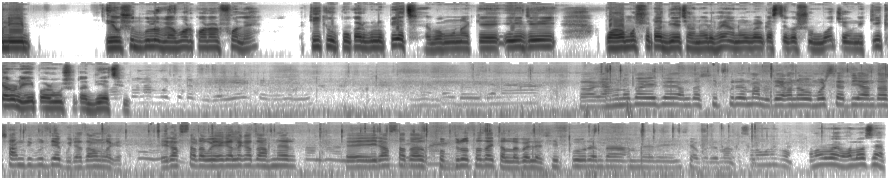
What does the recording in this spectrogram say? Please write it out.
উনি এই ওষুধগুলো ব্যবহার করার ফলে কি কি উপকারগুলো পেয়েছে এবং ওনাকে এই যে পরামর্শটা দিয়েছে আনোয়ার ভাই আনোয়ার ভাইয়ের কাছ থেকে শুনব যে উনি কি কারণে এই পরামর্শটা দিয়েছেন। হ্যাঁ, এখনও তো এই যে আমরা শিবপুরের মানুষ এখনও মরসা দিয়ে আমরা শান্তিপুর দিয়ে ঘুরে যাওয়ান লাগে। এই রাস্তাটা ওই গেলে তো আপনার এই রাস্তাটা খুব দ্রুত যাইতার লাগে শিবপুর আমরা আপনার এই ইসাপুরের মানুষ। আসসালামু আনোয়ার ভাই ভালো আছেন?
